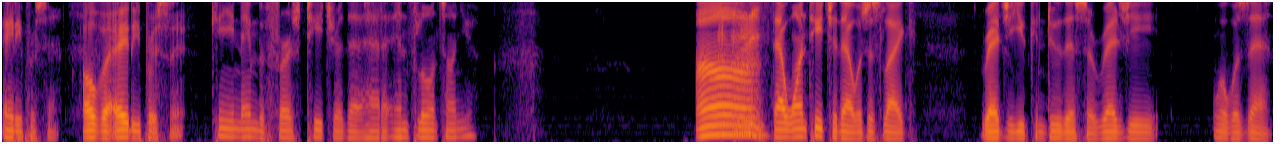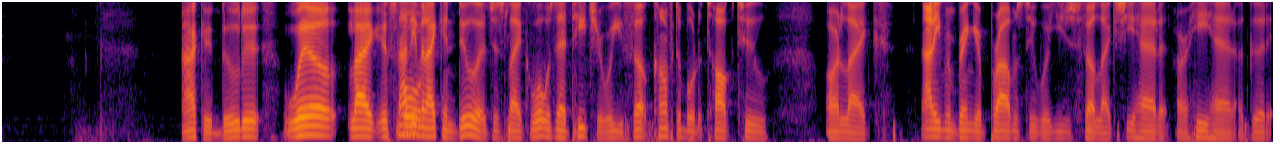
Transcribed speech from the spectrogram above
Eighty percent. Over eighty percent. Can you name the first teacher that had an influence on you? Um, that one teacher that was just like, Reggie, you can do this, or Reggie, what was that? I could do that. Well, like it's Not for, even I can do it. Just like, what was that teacher where you felt comfortable to talk to, or like, not even bring your problems to, where you just felt like she had or he had a good.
